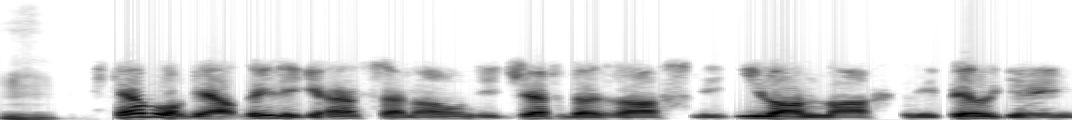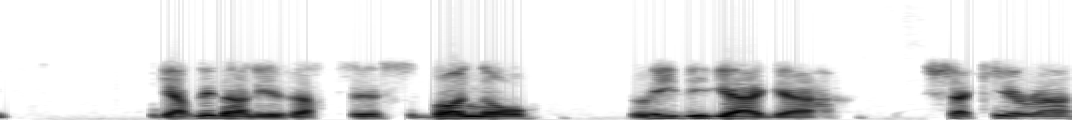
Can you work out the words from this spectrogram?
Mhm. Puis quand vous regardez les grands de ce monde, les Jeff Bezos, les Elon Musk, les Bill Gates, regardez dans les artistes, Bono, Lady Gaga, Shakira,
